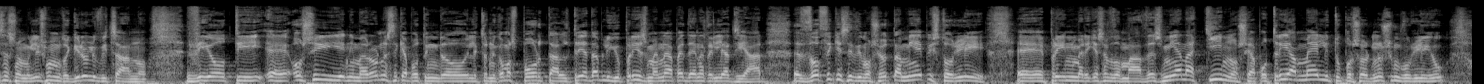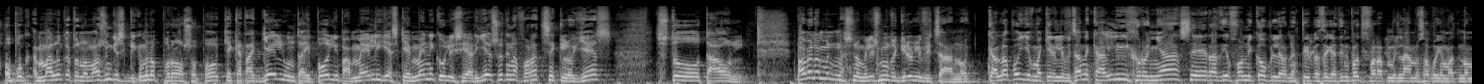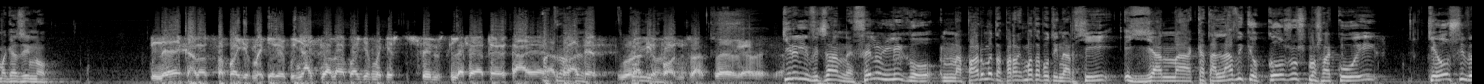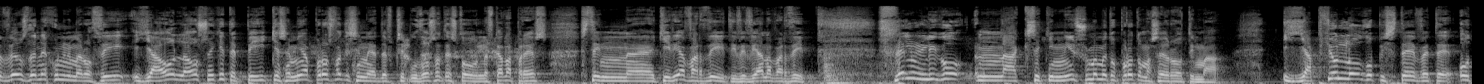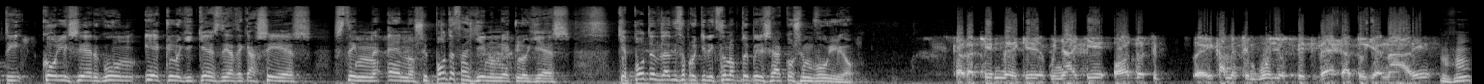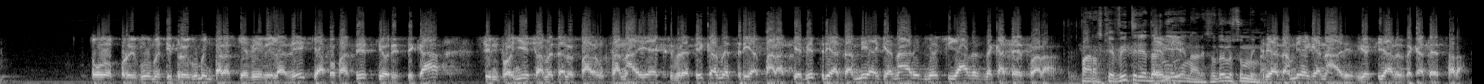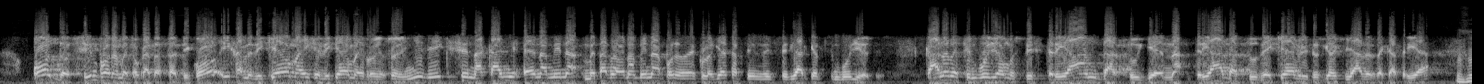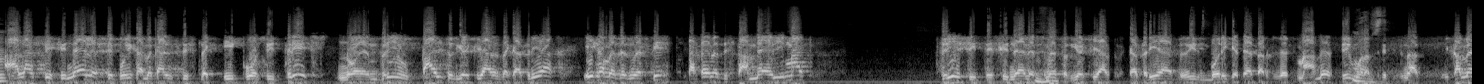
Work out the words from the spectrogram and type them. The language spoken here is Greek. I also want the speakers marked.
Speaker 1: θα συνομιλήσουμε με τον κύριο Λιβιτσάνο, διότι ε, όσοι ενημερώνεστε και από το ηλεκτρονικό μας πόρταλ www.prisma951.gr, δόθηκε στη δημοσιότητα μία επιστολή ε, πριν μερικές εβδομάδες, μία ανακοίνωση από τρία μέλη του προσωρινού συμβουλίου, όπου μάλλον κατονομάζουν και συγκεκριμένο πρόσωπο και καταγγέλουν τα υπόλοιπα μέλη για σκεμμένη κολυσιαργία σε ό,τι αφορά τις εκλογές στο ΤΑΟΛ. Πάμε να, να συνομιλήσουμε με τον κύριο Λιβιτσάνο. Καλό απόγευμα, κύριε Λιβιτσάνο. Καλή χρονιά σε ραδιοφωνικό πλέον επίπεδο, γιατί είναι η πρώτη φορά που μιλάμε στο απογευματινό μαγκαζίνο.
Speaker 2: Ναι, καλό σα απόγευμα κύριε Κουνιάκη, καλό απόγευμα και στους φίλους τηλεθεατές του ραδιοφώνου σα.
Speaker 1: Κύριε Λιβιτσάνε, θέλω λίγο να πάρουμε τα πράγματα από την αρχή για να καταλάβει και ο κόσμος που μας ακούει και όσοι βεβαίως δεν έχουν ενημερωθεί για όλα όσα έχετε πει και σε μια πρόσφατη συνέντευξη που δώσατε στο Λευκάδα Πρέ στην ε, κυρία Βαρδί, τη Βιβιάνα Βαρδί. Θέλω λίγο να ξεκινήσουμε με το πρώτο μας ερώτημα. Για ποιο λόγο πιστεύετε ότι κολλησιεργούν οι εκλογικές διαδικασίες στην Ένωση, πότε θα γίνουν οι εκλογές και πότε δηλαδή θα προκηρυχθούν από το Υπηρεσιακό Συμβούλιο;
Speaker 2: Καταρχήν κύριε Κουνιάκη, όντως ε, είχαμε συμβούλιο στις 10 του γεναρη το προηγούμε, την προηγούμενη Παρασκευή δηλαδή, και αποφασίστηκε οριστικά συμφωνήσαμε τέλος πάντων ξανά οι έξι βρεθήκαμε τρια, Παρασκευή 31 Γενάρη 2014.
Speaker 1: Παρασκευή 31 Εμείς, Γενάρη, στο τέλος του μήνα.
Speaker 2: 31 Γενάρη 2014. Όντως, σύμφωνα με το καταστατικό, είχαμε δικαίωμα, είχε δικαίωμα η προσωρινή διοίκηση να κάνει ένα μήνα, μετά από ένα μήνα από εκλογές από τη, στη διάρκεια του Συμβουλίου της. Κάναμε συμβούλιο όμως στις 30 του, Γενα... 30 του Δεκέμβρη του 2013, αλλά στη συνέλευση που είχαμε κάνει στις 23 Νοεμβρίου πάλι του 2013, είχαμε δεσμευτεί απέναντι στα μέλη μας τρίτη τη συνέλευση μέσα στο 2013, μπορεί και τέταρτη, δεν θυμάμαι, σίγουρα στη συνάντηση είχαμε,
